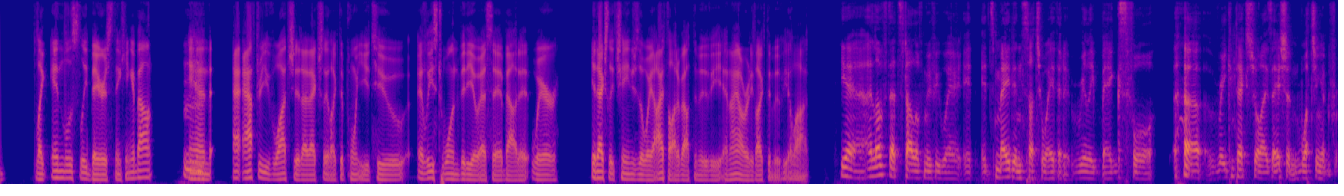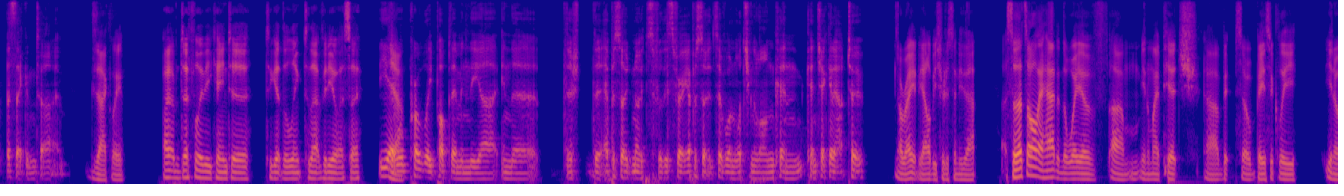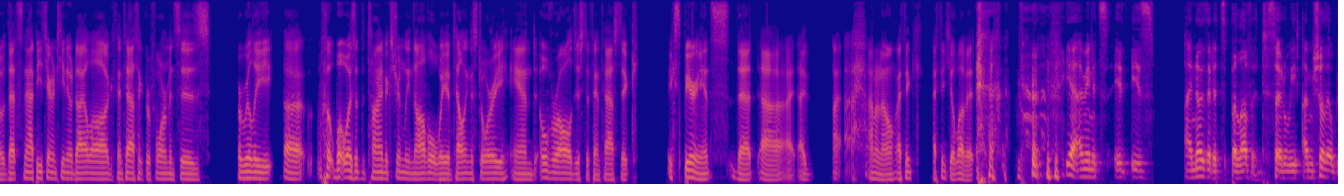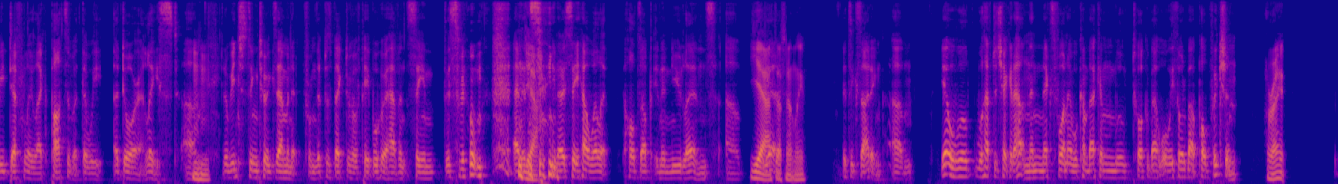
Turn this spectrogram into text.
like endlessly bears thinking about. Mhm. And a- after you've watched it, I'd actually like to point you to at least one video essay about it where it actually changed the way I thought about the movie, and I already like the movie a lot. Yeah, I love that style of movie where it, it's made in such a way that it really begs for uh, recontextualization watching it a second time. Exactly. I'm definitely be keen to to get the link to that video essay. Yeah, Yeah. we'll probably pop them in the uh, in the, the the episode notes for this very episode, so everyone watching along can can check it out too. All right. Yeah, I'll be sure to send you that. So that's all I had in the way of, um, you know, my pitch. Uh, so basically, you know, that snappy Tarantino dialogue, fantastic performances, a really, uh, what was at the time extremely novel way of telling a story, and overall just a fantastic experience that uh, I, I, I, I don't know. I think I think you'll love it. yeah, I mean it's it is. I know that it's beloved, so do we. I'm sure there'll be definitely like parts of it that we adore at least. Um, Mhm. It'll be interesting to examine it from the perspective of people who haven't seen this film, and it's, you know see how well it holds up in a new lens. Um, yeah, Yeah. definitely. it's exciting. Um, yeah, well, we'll we'll have to check it out, and then next fortnight we'll come back and we'll talk about what we thought about Pulp Fiction. All right.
